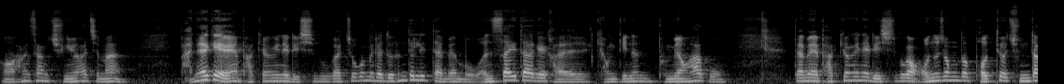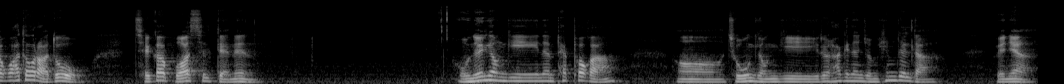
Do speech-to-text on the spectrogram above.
어, 항상 중요하지만 만약에 박경현의 리시브가 조금이라도 흔들린다면 뭐 원사이드하게 갈 경기는 분명하고 그다음에 박경현의 리시브가 어느 정도 버텨준다고 하더라도 제가 보았을 때는 오늘 경기는 페퍼가 어, 좋은 경기를 하기는 좀 힘들다. 왜냐?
